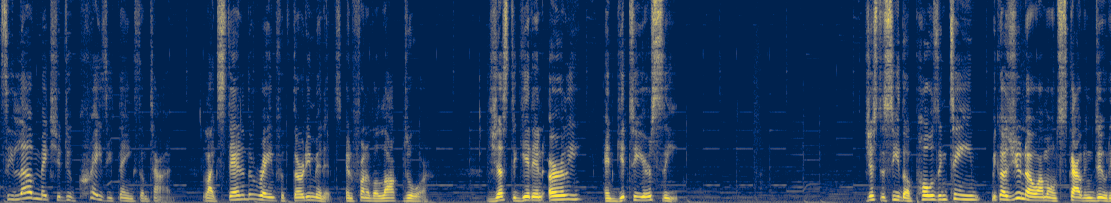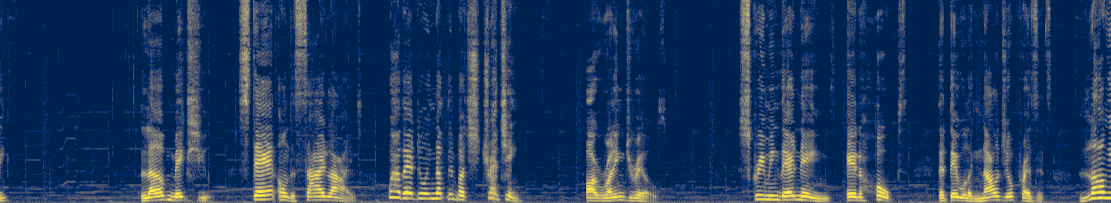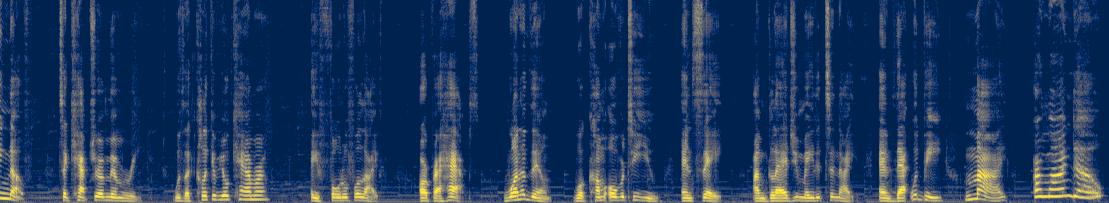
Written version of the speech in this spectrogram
See, love makes you do crazy things sometimes, like stand in the rain for 30 minutes in front of a locked door just to get in early and get to your seat just to see the opposing team because you know I'm on scouting duty. Love makes you stand on the sidelines while they're doing nothing but stretching or running drills, screaming their names in hopes that they will acknowledge your presence long enough to capture a memory with a click of your camera, a photo for life, or perhaps one of them will come over to you and say, I'm glad you made it tonight. And that would be my Armando.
